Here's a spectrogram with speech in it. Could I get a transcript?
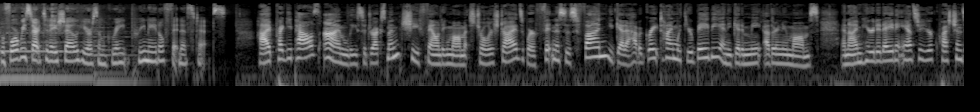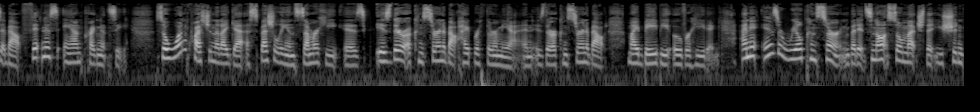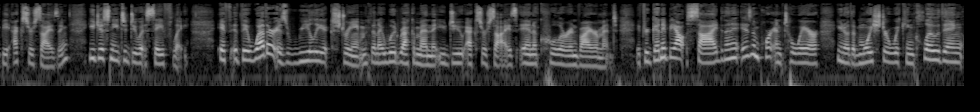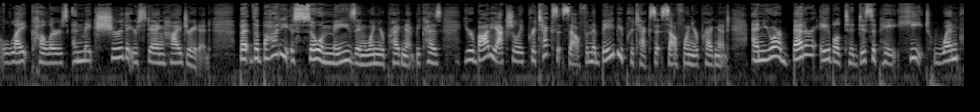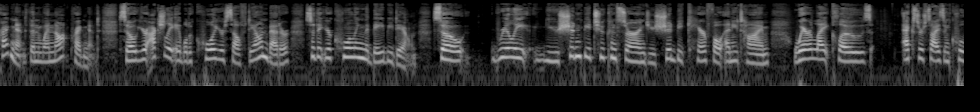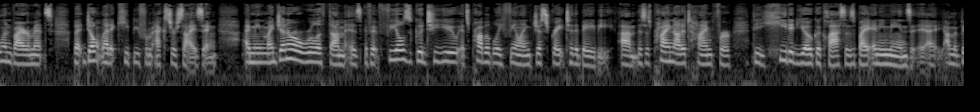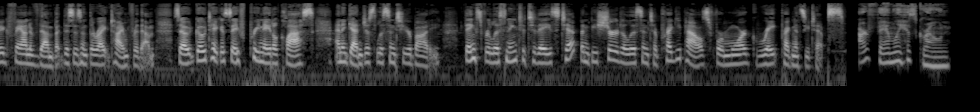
Before we start today's show, here are some great prenatal fitness tips. Hi, Preggy Pals. I'm Lisa Druxman, Chief Founding Mom at Stroller Strides, where fitness is fun. You get to have a great time with your baby and you get to meet other new moms. And I'm here today to answer your questions about fitness and pregnancy. So, one question that I get, especially in summer heat, is Is there a concern about hyperthermia? And is there a concern about my baby overheating? And it is a real concern, but it's not so much that you shouldn't be exercising. You just need to do it safely. If, if the weather is really extreme, then I would recommend that you do exercise in a cooler environment. If you're going to be outside, then it is important to wear, you know, the moisture wicking clothing, light colors, and make sure that you're staying hydrated. But the body is so amazing when you're pregnant because your body actually protects itself and the baby protects itself when you're pregnant. And you are better able to dissipate heat when pregnant than when not pregnant. So you're actually able to cool yourself down better so that you're cooling the baby down. So really you shouldn't be too concerned. You should be careful anytime. Wear light clothes, exercise in cool environments, but don't let it keep you from exercising. I mean, my general rule of thumb is if it feels good to you, it's probably feeling just great to the baby. Um, this is probably not a time for the heated yoga classes by any means. I, I'm a big fan of them, but this isn't the right time for them. So go take a safe prenatal class, and again, just listen to your body. Thanks for listening to today's tip, and be sure to listen to Preggy Pals for more great pregnancy tips. Our family has grown.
